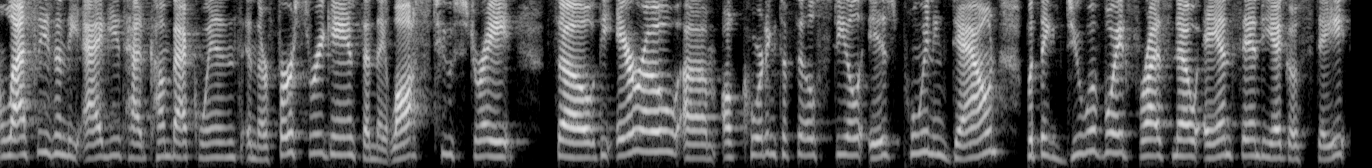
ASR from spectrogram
last season the aggies had comeback wins in their first three games then they lost two straight so the arrow, um, according to Phil Steele, is pointing down, but they do avoid Fresno and San Diego State.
